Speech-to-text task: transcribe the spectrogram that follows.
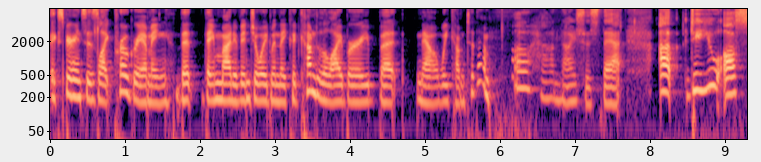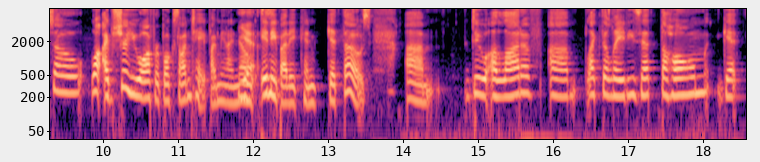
experiences like programming that they might have enjoyed when they could come to the library, but now we come to them. Oh, how nice is that? Uh, do you also, well, I'm sure you offer books on tape. I mean, I know Yes. anybody can get those. Um, do a lot of, um, like the ladies at the home, get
